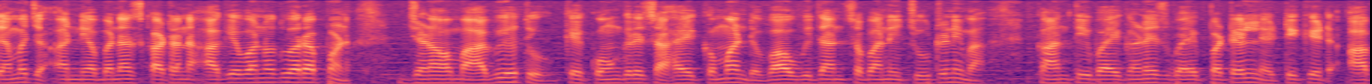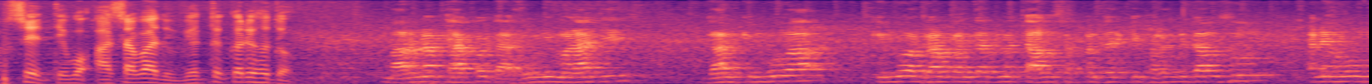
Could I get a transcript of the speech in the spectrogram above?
તેમજ અન્ય બનાસકાંઠાના આગેવાનો દ્વારા પણ જણાવવામાં આવ્યું હતું કે કોંગ્રેસ હાઈકમાન્ડ વાવ વિધાનસભાની ચૂંટણીમાં કાંતિભાઈ ગણેશભાઈ પટેલને ટિકિટ આપશે તેવો આશાવાદ વ્યક્ત કર્યો હતો. મારું નામ ઠાકોર દાસુની મણાજી, ગામ કિંબુવા કિંબુવા ગ્રામ પંચાયતમાં ચાલુ સરપંચ તરીકે ફરજ બજાવું છું અને હું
